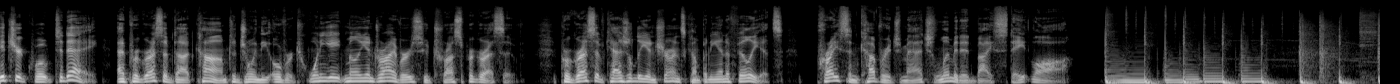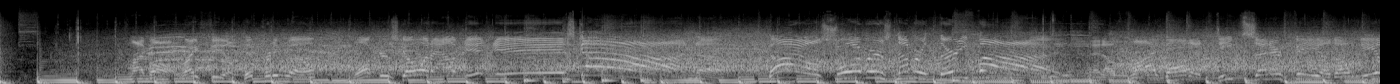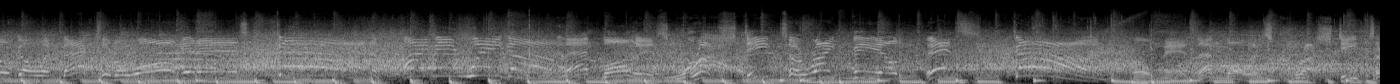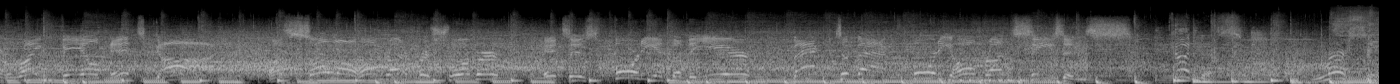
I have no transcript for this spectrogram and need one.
Get your quote today at progressive.com to join the over 28 million drivers who trust Progressive. Progressive Casualty Insurance Company and Affiliates. Price and coverage match limited by state law. Fly ball, right field, hit pretty well. Walker's going out. It is gone! Kyle Schwarber's number 35. And a fly ball to deep center field. O'Neill going deep to right field. It's gone! A solo home run for Schwarber. It's his 40th of the year. Back to back 40 home run seasons. Goodness. Mercy.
